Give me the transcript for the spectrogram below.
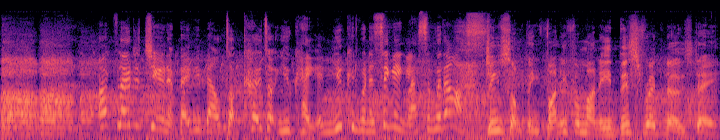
Upload a tune at babybel.co.uk and you could win a singing lesson with us. Do something funny for money this Red Nose Day.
